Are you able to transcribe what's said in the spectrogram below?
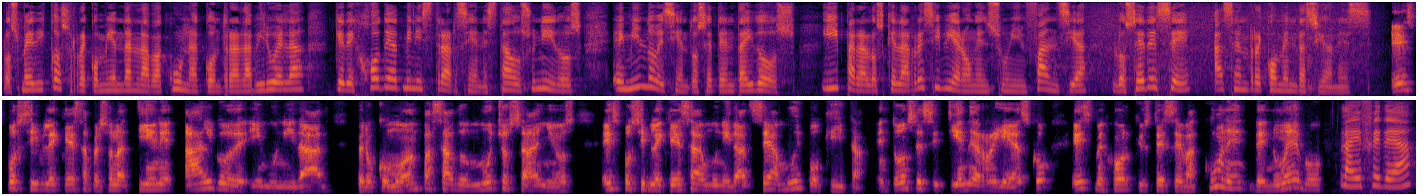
Los médicos recomiendan la vacuna contra la viruela que dejó de administrarse en Estados Unidos en 1972 y para los que la recibieron en su infancia, los CDC hacen recomendaciones. Es posible que esa persona tiene algo de inmunidad, pero como han pasado muchos años, es posible que esa inmunidad sea muy poquita. Entonces, si tiene riesgo, es mejor que usted se vacune de nuevo. La FDA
